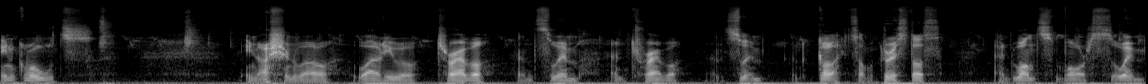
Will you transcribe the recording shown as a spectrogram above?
in quotes, in Ashenvale, while he will travel and swim and travel and swim collect some crystals and once more swim.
